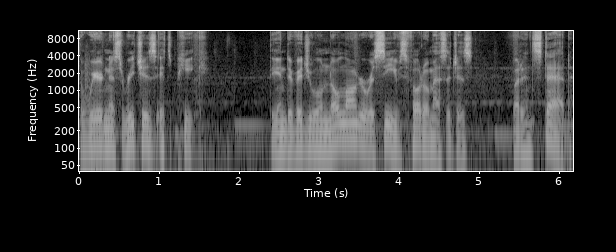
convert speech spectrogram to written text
the weirdness reaches its peak. The individual no longer receives photo messages, but instead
